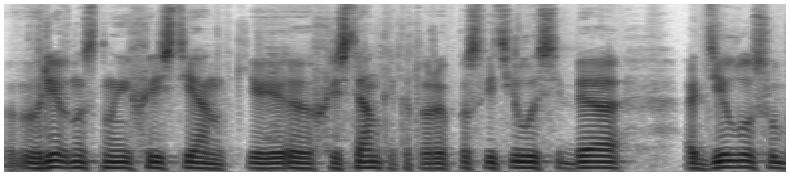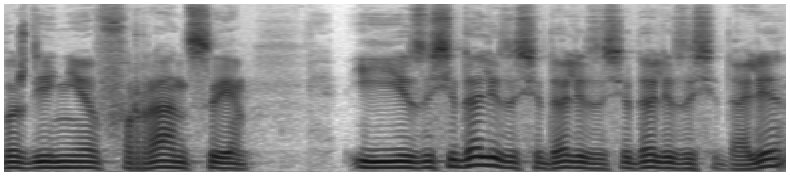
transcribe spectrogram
ревностной христианки, э, христианкой, которая посвятила себя делу освобождения Франции. И заседали, заседали, заседали, заседали.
